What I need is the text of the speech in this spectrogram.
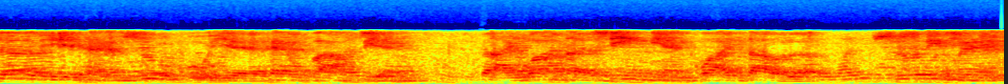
这里很舒服也很方便。台湾的新年快到了，祝你们，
